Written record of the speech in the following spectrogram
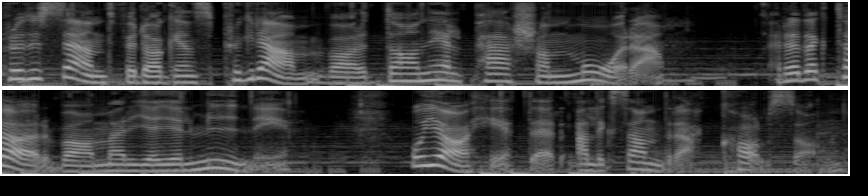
Producent för dagens program var Daniel Persson Mora. Redaktör var Maria Jelmini. Och jag heter Alexandra Karlsson.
